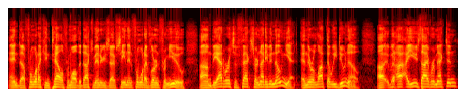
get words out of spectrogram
And uh, from what I can tell from all the documentaries I've seen and from what I've learned from you, um, the adverse effects are not even known yet. And there are a lot that we do know. Uh, yeah. I, I, used ivermectin.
